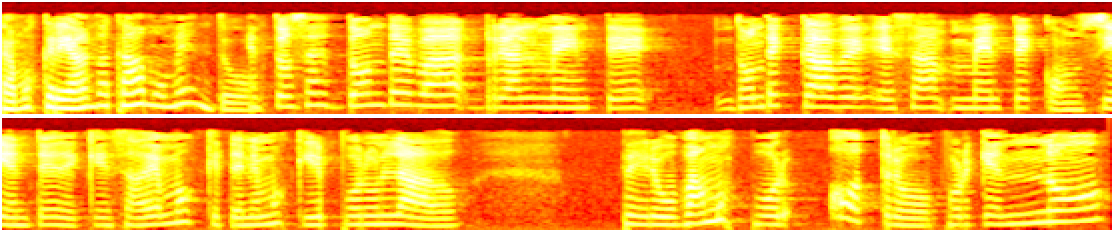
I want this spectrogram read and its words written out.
Estamos creando a cada momento. Entonces, ¿dónde va realmente, dónde cabe esa mente consciente de que sabemos que tenemos que ir por un lado, pero vamos por otro, porque no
